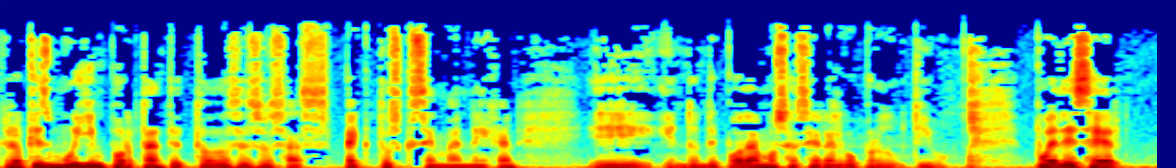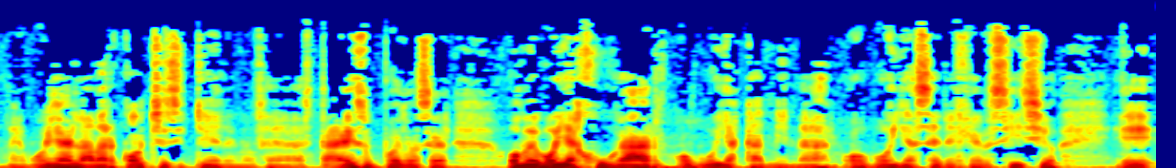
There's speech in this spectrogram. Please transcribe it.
Creo que es muy importante todos esos aspectos que se manejan eh, en donde podamos hacer algo productivo. Puede ser me voy a lavar coches si quieren, o sea, hasta eso puedo hacer. O me voy a jugar, o voy a caminar, o voy a hacer ejercicio, eh,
